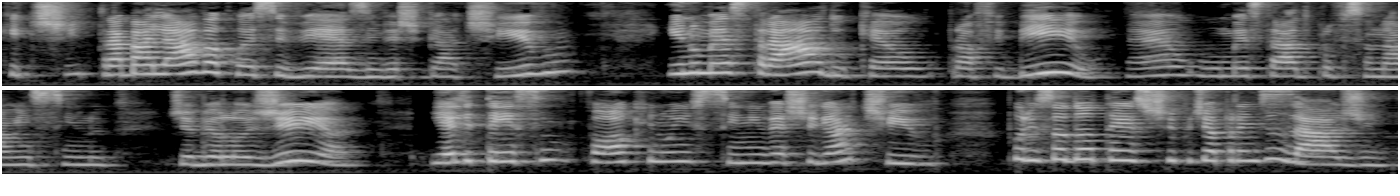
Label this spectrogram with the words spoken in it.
que trabalhava com esse viés investigativo e no mestrado, que é o Prof. Bio, né, o mestrado profissional em ensino de biologia, e ele tem esse enfoque no ensino investigativo. Por isso adotei esse tipo de aprendizagem.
